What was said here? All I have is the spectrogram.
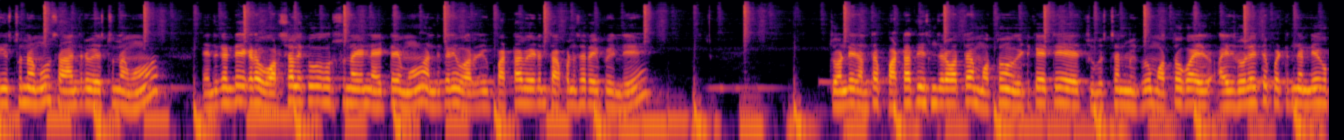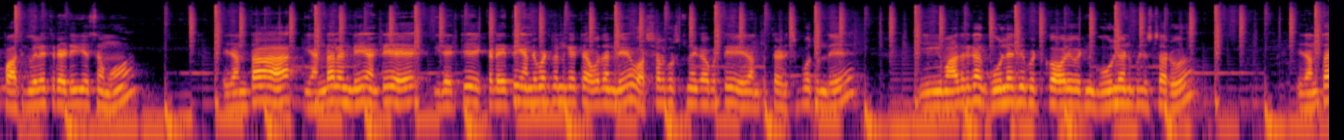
తీస్తున్నాము సాయంత్రం వేస్తున్నాము. ఎందుకంటే ఇక్కడ వర్షాలు ఎక్కువగా కురుస్తున్నాయి నైట్ టైము. అందుకని వర పట్టా వేయడం తప్పనిసరి అయిపోయింది. చూడండి ఇదంతా పట్టా తీసిన తర్వాత మొత్తం ఇటుకైతే చూపిస్తాను మీకు. మొత్తం ఒక ఐదు ఐదు రోజులు అయితే పట్టిందండి. ఒక పాతిక వేలు అయితే రెడీ చేసాము ఇదంతా ఎండాలండి. అంటే ఇదైతే ఇక్కడైతే ఎండబెట్టడానికి అయితే అవ్వదండి. వర్షాలు కురుస్తున్నాయి కాబట్టి ఇదంతా తడిచిపోతుంది. ఈ మాదిరిగా గూళ్ళు అయితే పెట్టుకోవాలి. వీటిని గూళ్ళు అని పిలుస్తారు. ఇదంతా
